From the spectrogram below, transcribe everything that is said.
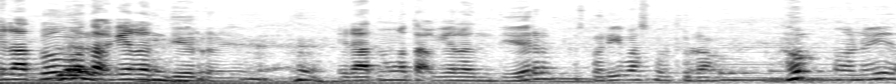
ilatmu ngotok ke lendir. Ilatmu ngotok ke lendir, terus bari pas mau dulang. Hup ngono ya.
